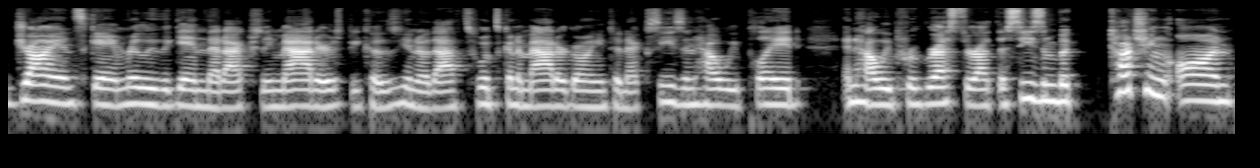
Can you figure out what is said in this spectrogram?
Giants game, really the game that actually matters, because you know that's what's gonna matter going into next season, how we played and how we progressed throughout the season. But touching on,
